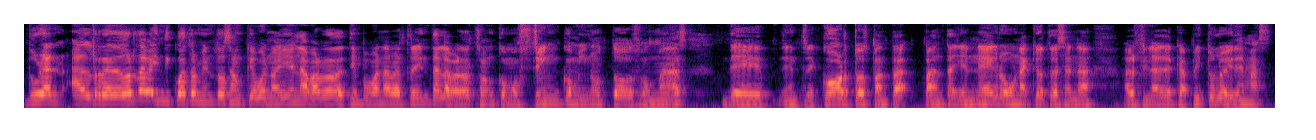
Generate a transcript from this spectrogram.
duran alrededor de 24 minutos, aunque bueno, ahí en la barra de tiempo van a ver 30, la verdad son como 5 minutos o más de entre cortos, pantalla en negro, una que otra escena al final del capítulo y demás.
